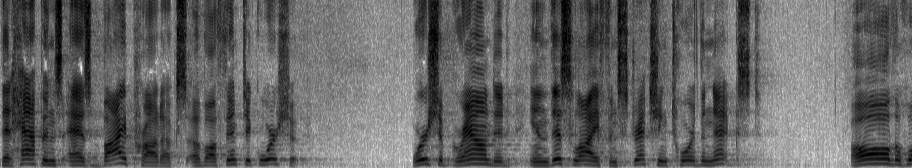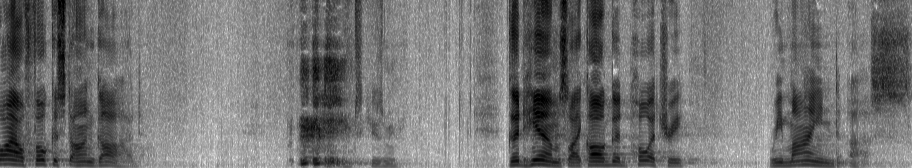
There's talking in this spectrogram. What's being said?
that happens as byproducts of authentic worship. Worship grounded in this life and stretching toward the next, all the while focused on God. Excuse me. Good hymns, like all good poetry, remind us.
